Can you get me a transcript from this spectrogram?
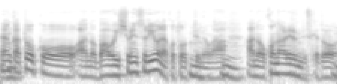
なんかとこうあの場を一緒にするようなことっていうのがあの行われるんですけど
